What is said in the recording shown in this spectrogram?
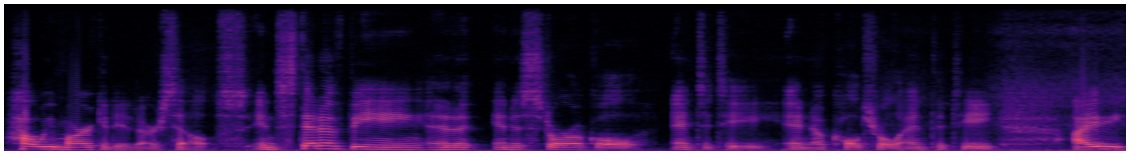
how we marketed ourselves. Instead of being an, an historical entity and a cultural entity, I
